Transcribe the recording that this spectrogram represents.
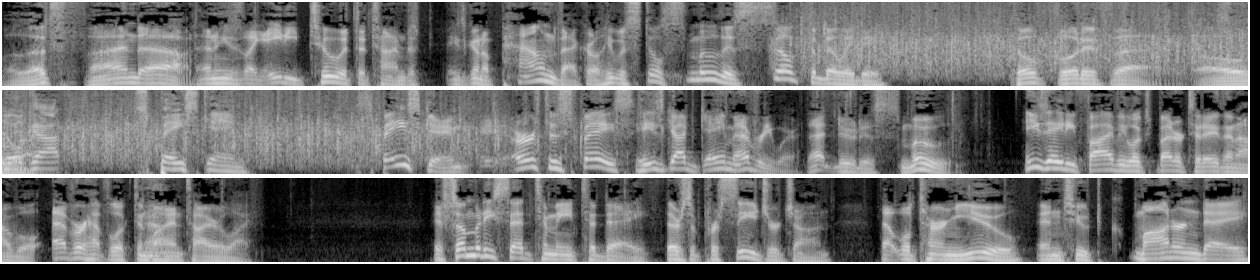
Well, let's find out. And he's like 82 at the time. Just He's going to pound that girl. He was still smooth as silk, the Billy Dee. Colt 45. Oh, Still right. got space game. space game. Earth is space. He's got game everywhere. That dude is smooth. He's 85. He looks better today than I will ever have looked in my entire life. If somebody said to me today, there's a procedure, John, that will turn you into modern day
